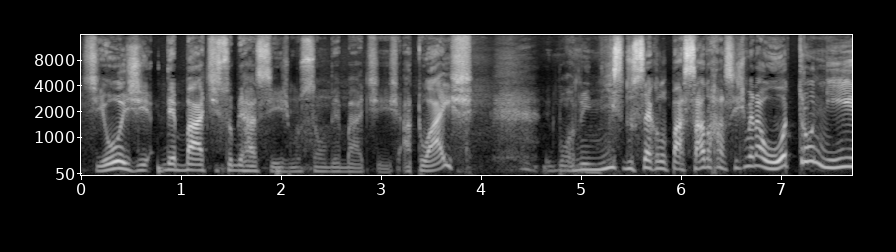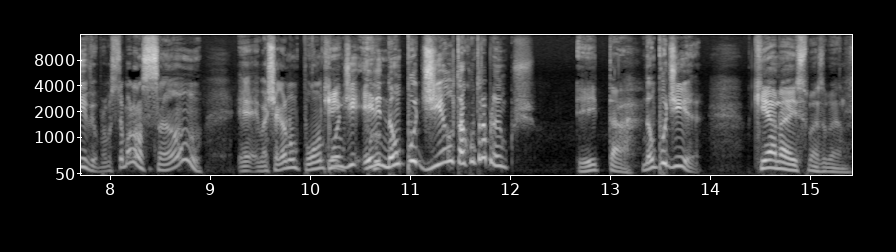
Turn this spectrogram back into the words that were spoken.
Se hoje debates sobre racismo são debates atuais, pô, no início do século passado o racismo era outro nível. Pra você ter uma noção, é, vai chegar num ponto Que- onde ele não podia lutar contra brancos. Eita. Não podia. Que ano é isso, mais ou menos?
